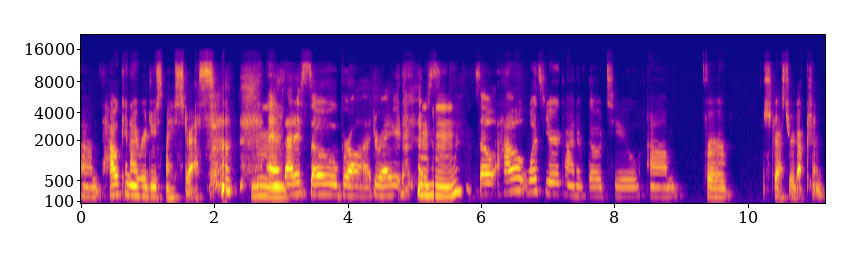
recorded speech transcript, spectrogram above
um, how can I reduce my stress? mm. And that is so broad, right? Mm-hmm. so how what's your kind of go to um, for stress reduction?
